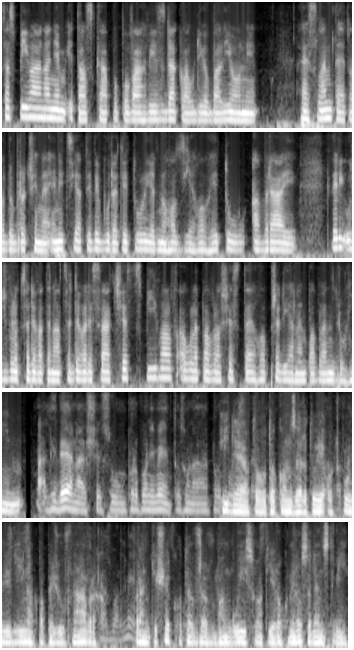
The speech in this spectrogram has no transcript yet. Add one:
Zaspívá na něm italská popová hvězda Claudio Baglioni. Heslem této dobročinné iniciativy bude titul jednoho z jeho hitů Avraj, který už v roce 1996 zpíval v aule Pavla VI. před Janem Pavlem II. Idea tohoto koncertu je odpovědí na papežův návrh. František otevřel v Bangui svatý rok milosedenství,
